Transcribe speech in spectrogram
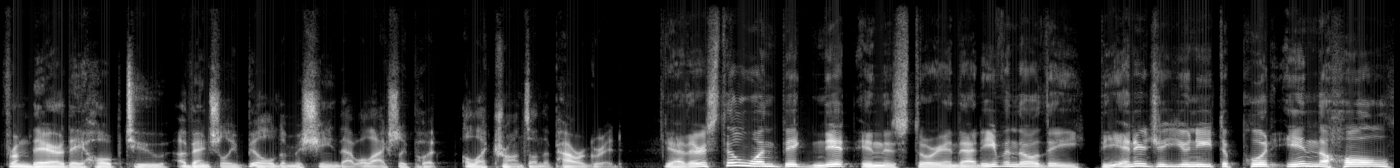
from there, they hope to eventually build a machine that will actually put electrons on the power grid. Yeah, there's still one big nit in this story, and that even though the the energy you need to put in the whole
